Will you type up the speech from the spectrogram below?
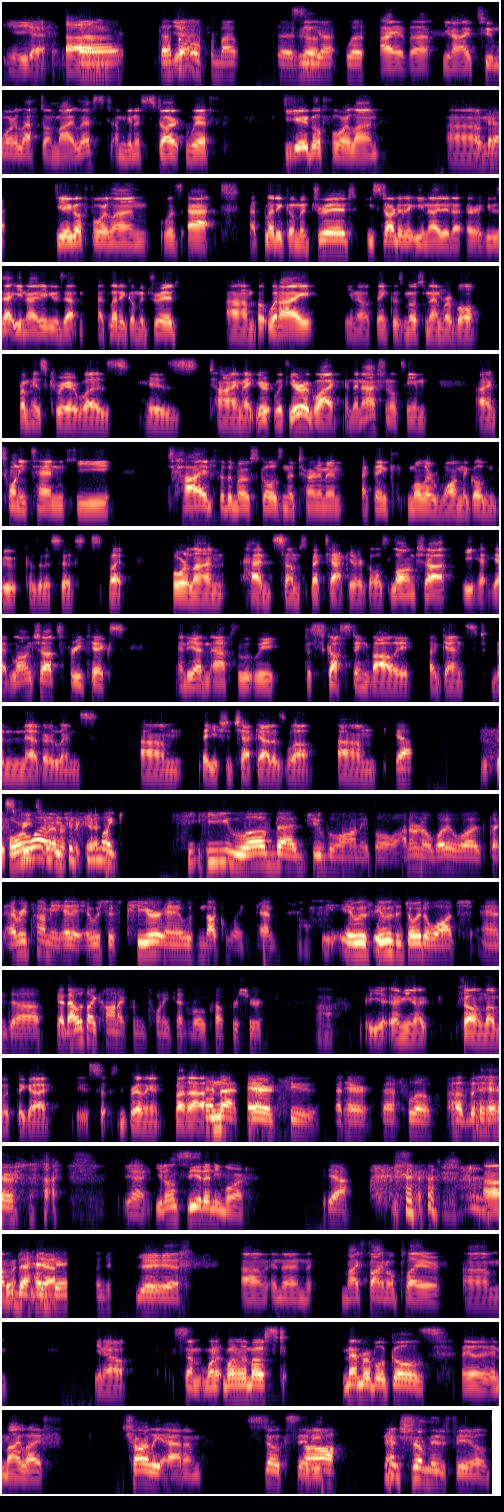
Yeah, yeah. Uh, um, uh, that's yeah. all for my. Uh, who so you got left? I have, uh, you know, I have two more left on my list. I'm going to start with Diego Forlan. Um, okay. Diego Forlan was at Atletico Madrid. He started at United, or he was at United. He was at Atletico Madrid. Um, but what I, you know, think was most memorable from his career was his time at with Uruguay and the national team. Uh, in 2010, he tied for the most goals in the tournament. I think Muller won the Golden Boot because of assists, but Forlan had some spectacular goals. Long shot, he had, he had long shots, free kicks, and he had an absolutely disgusting volley against the Netherlands um, that you should check out as well. Um, yeah, Forlan, it just forget. seemed like he, he loved that Jabulani ball. I don't know what it was, but every time he hit it, it was just pure and it was knuckling, and it was it was a joy to watch. And uh, yeah, that was iconic from the 2010 World Cup for sure. Oh, yeah, I mean, I fell in love with the guy. He's so brilliant. But uh, and that hair yeah. too, that hair, that flow. Uh, the hair. yeah, you don't see it anymore. Yeah. um, the headband. Yeah, yeah. yeah. Um, and then my final player, um, you know, some one, one of the most memorable goals uh, in my life. Charlie Adam, Stoke City, oh. central midfield.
